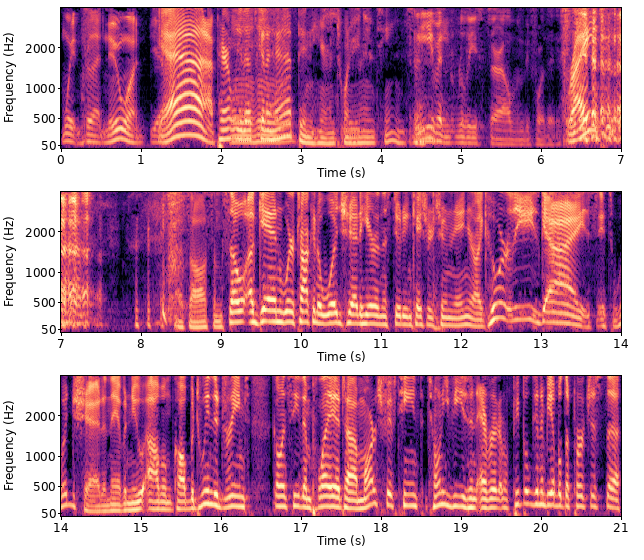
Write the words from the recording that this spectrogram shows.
I'm waiting for that new one. Yeah, apparently that's going to happen here in 2019. So. We even released our album before they did. Right? That's awesome. So again, we're talking to Woodshed here in the studio. In case you're tuning in, you're like, "Who are these guys?" It's Woodshed, and they have a new album called "Between the Dreams." Go and see them play it uh, March 15th. Tony V's in Everett. Are people going to be able to purchase the?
